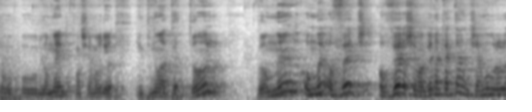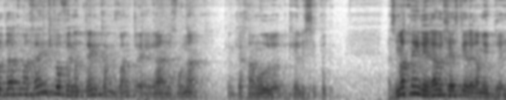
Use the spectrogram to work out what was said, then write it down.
הוא, הוא לומד, כמו שאמור להיות, עם בנו הגדול, ואומר, אומר, עובד, עובר שם הבן הקטן שאמור לא לדעת מה החיים שלו ונותן כמובן את ההערה הנכונה. כן, ככה אמור להיות בכאלה סיפורים. אז מה תנאי לרב יחזקאל לרמי ברי?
